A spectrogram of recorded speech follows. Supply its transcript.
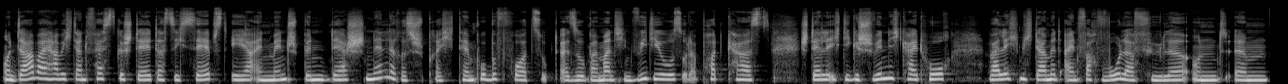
und dabei habe ich dann festgestellt, dass ich selbst eher ein Mensch bin, der schnelleres Sprechtempo bevorzugt. Also bei manchen Videos oder Podcasts stelle ich die Geschwindigkeit hoch, weil ich mich damit einfach wohler fühle und ähm,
